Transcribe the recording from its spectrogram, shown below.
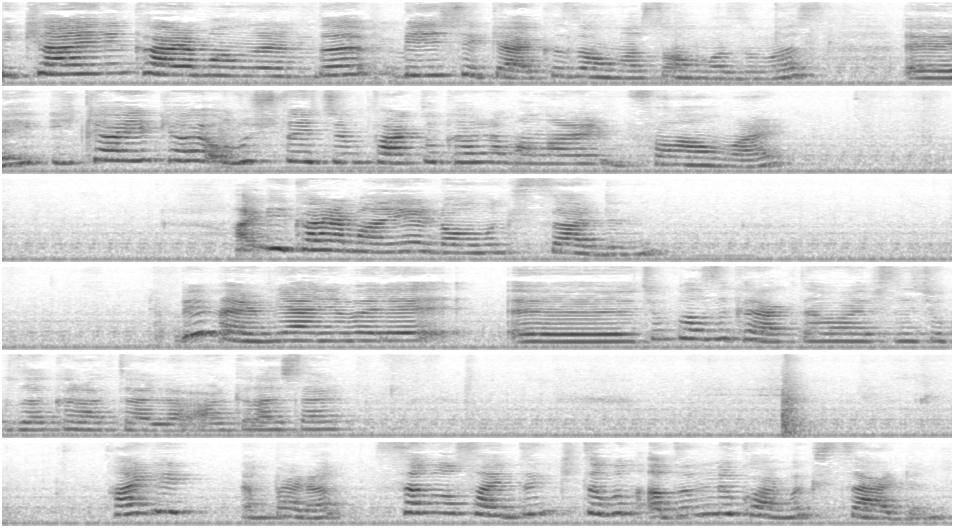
Hikayenin kahramanlarında bir şeker kız olması olmazımız. Ee, hikaye hikaye oluştuğu için farklı kahramanlar falan var. Hangi kahraman yerine olmak isterdin? Bilmiyorum yani böyle e, çok fazla karakter var. Hepsi de çok güzel karakterler arkadaşlar. Hangi, pardon, sen olsaydın kitabın adını ne koymak isterdin?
